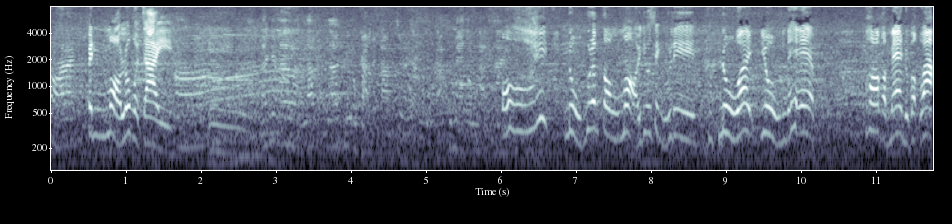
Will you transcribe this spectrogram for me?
หมออะไรเป็นหมอโรคหัวใจ อ๋อ โอ้ยหนูพูดตรงๆหมออยู่สิงห์บุรี หนูอะอยู่กรุงเทพพ่อกับแม่หนูบอกว่า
